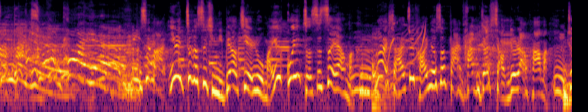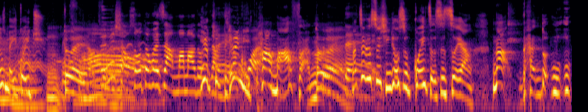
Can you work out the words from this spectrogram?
真的耶，快耶！不是嘛？因为这个事情你不要介入嘛，因为规则是这样嘛。我跟你讲，小孩最讨厌就是说，他他比较小，你就让他嘛，你就是没规矩。对啊，因为小时候都会这样，妈妈都因为会这样。因为你怕麻烦嘛。对那这个事情就是规则是这样。那很多你你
